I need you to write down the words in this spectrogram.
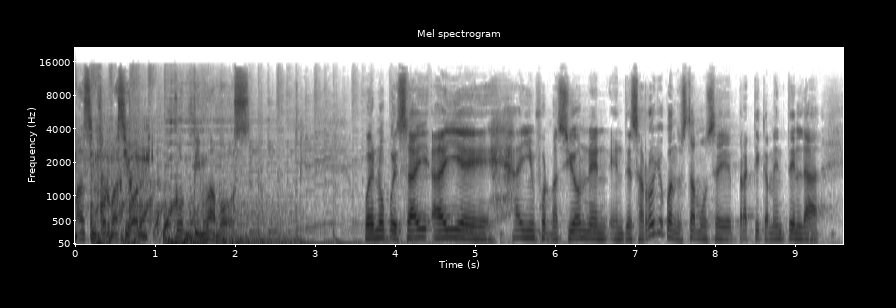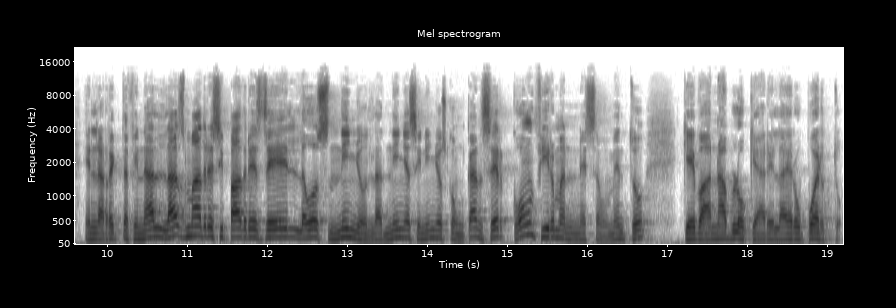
Más información. Continuamos. Bueno, pues hay, hay, eh, hay información en, en, desarrollo cuando estamos eh, prácticamente en la, en la recta final. Las madres y padres de los niños, las niñas y niños con cáncer, confirman en este momento que van a bloquear el aeropuerto.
